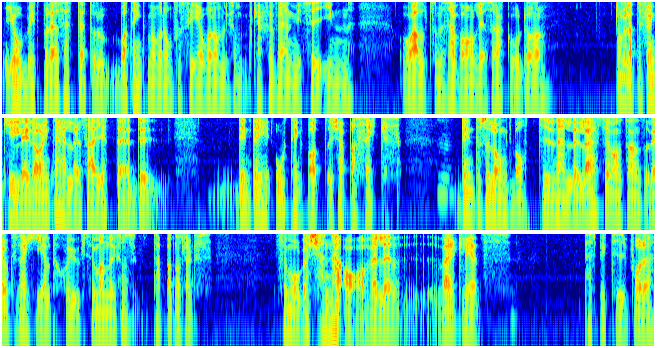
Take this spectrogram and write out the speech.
jobbigt på det sättet och då bara tänker man vad de får se och vad de liksom kanske vänjer sig in och allt som är så här vanliga sökord och jag menar att det för en kille idag inte heller är så här jätte det, det är inte otänkbart att köpa sex. Mm. Det är inte så långt bort tydligen heller läste jag någonstans och det är också så helt sjukt för man har liksom tappat någon slags förmåga att känna av eller verklighetsperspektiv på det.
